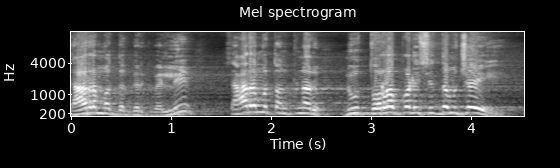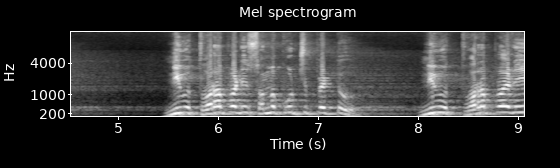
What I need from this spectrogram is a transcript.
శారమ్మ దగ్గరికి వెళ్ళి శారమ్మతో అంటున్నారు నువ్వు త్వరపడి సిద్ధం చేయి. నీవు త్వరపడి సమకూర్చిపెట్టు. నీవు త్వరపడి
